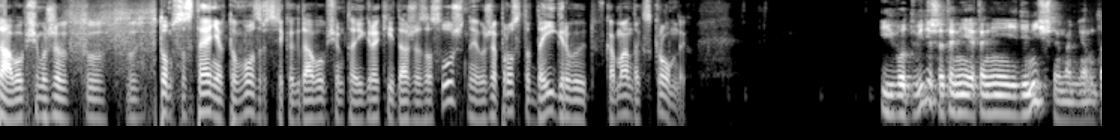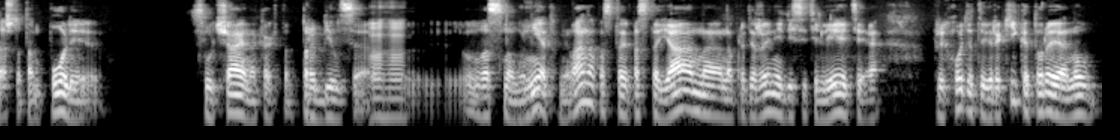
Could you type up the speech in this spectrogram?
Да, в общем, уже в, в, в том состоянии, в том возрасте, когда, в общем-то, игроки даже заслуженные уже просто доигрывают в командах скромных. И вот видишь, это не, это не единичный момент, да, что там поле случайно как-то пробился угу. в основу. Нет, Милана постоянно на протяжении десятилетия приходят игроки, которые, ну,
